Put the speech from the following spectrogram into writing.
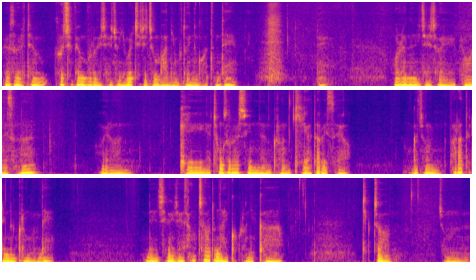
그래서 일단 그 주변부로 이제 좀 이물질이 좀 많이 묻어 있는 것 같은데, 네. 원래는 이제 저희 병원에서는 어, 이런 귀 청소를 할 수 있는 그런 기계가 따로 있어요. 뭔가 좀 빨아들이는 그런 건데, 근데 지금 이제 상처도 나 있고 그러니까 직접 좀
